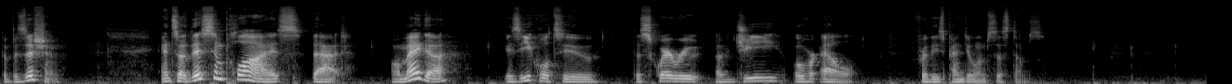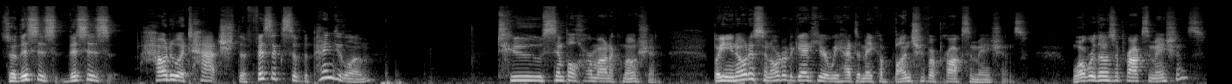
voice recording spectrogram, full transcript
The position. And so this implies that omega is equal to the square root of g over L for these pendulum systems. So this is this is how to attach the physics of the pendulum to simple harmonic motion. But you notice in order to get here we had to make a bunch of approximations. What were those approximations?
